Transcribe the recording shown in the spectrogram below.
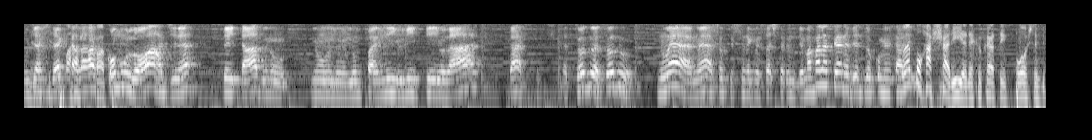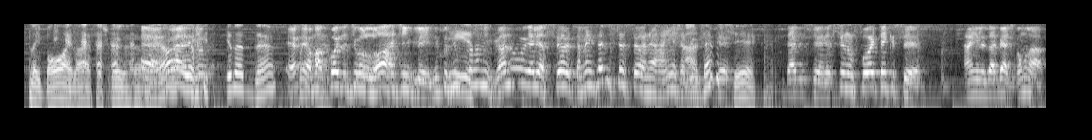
O Jeff Beck tá lá como um lord, né? Deitado num, num, num, num paninho limpinho lá. Tá? É todo, é todo não é, não é essa oficina que você está esperando ver, mas vale a pena ver esse documentário. Não é borracharia, né? Que o cara tem pôster de Playboy lá, essas coisas. Né? É, é, é, oficina, né? é, é uma coisa de um lord inglês. Inclusive, Isso. se eu não me engano, ele é Sir também. Deve ser Sir, né? A rainha já ah, deve ser. Deve ser, né? Se não foi, tem que ser. Rainha Elizabeth, vamos lá.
